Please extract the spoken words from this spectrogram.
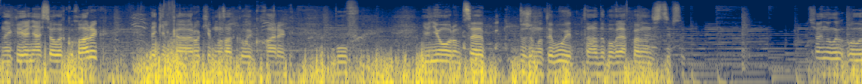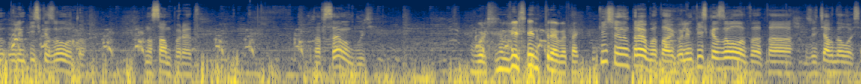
на який ганявся Олег Кухарик декілька років назад, коли Кухарик був юніором. Це дуже мотивує та додає впевненості в собі. Звичайно, олімпійське золото насамперед. Та все, мабуть. Більше, більше не треба, так. Більше не треба так. Олімпійське золото та життя вдалося.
